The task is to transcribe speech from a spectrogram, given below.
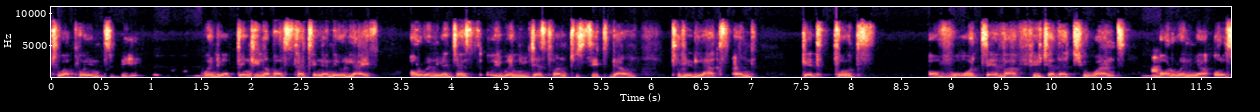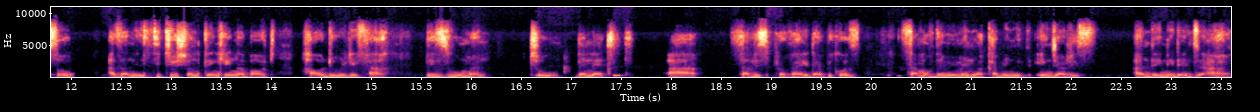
to a point B when you are thinking about starting a new life or when you just when you just want to sit down to relax and get thoughts of whatever future that you want or when you are also as an institution thinking about how do we refer this woman to the next uh, service provider because some of the women were coming with injuries and they needed uh,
